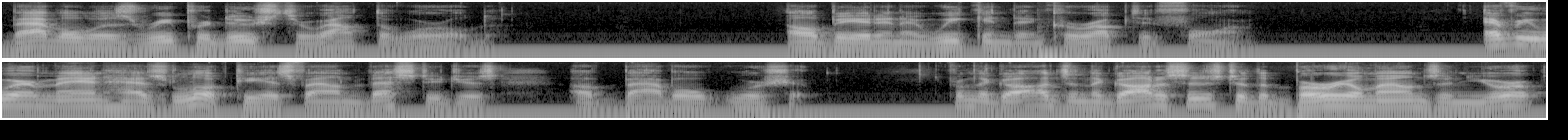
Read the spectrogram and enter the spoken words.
Babel was reproduced throughout the world, albeit in a weakened and corrupted form. Everywhere man has looked, he has found vestiges of Babel worship. From the gods and the goddesses to the burial mounds in Europe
